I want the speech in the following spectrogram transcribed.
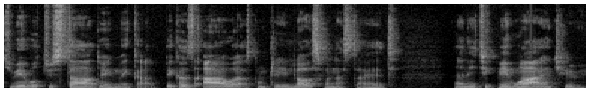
to be able to start doing makeup because I was completely lost when I started and it took me a while to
